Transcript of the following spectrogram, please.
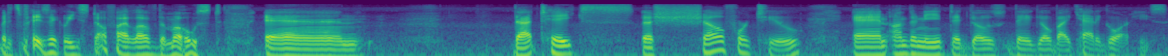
but it's basically stuff I love the most, and that takes a shelf or two, and underneath it goes they go by categories,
